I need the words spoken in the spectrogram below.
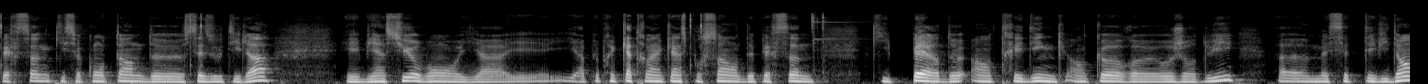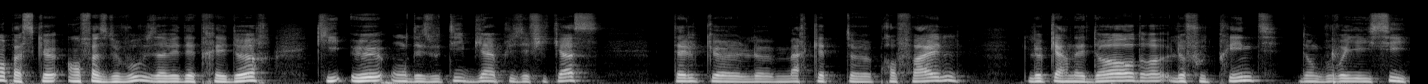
personnes qui se contentent de ces outils-là. Et bien sûr bon il y a, à peu près 95% des personnes qui perdent en trading encore euh, aujourd'hui euh, mais c'est évident parce qu'en face de vous vous avez des traders qui eux ont des outils bien plus efficaces tels que le market profile, le carnet d'ordre, le footprint. Donc vous voyez ici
